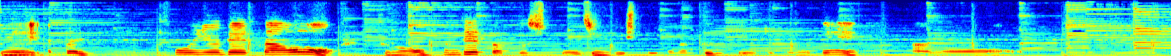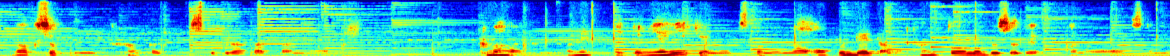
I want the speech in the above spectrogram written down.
でやっぱりそういうデータをそのオープンデータとして準備していただくっていうところであのワークショップに参加してくださったの熊谷ですかね、えっと、宮城県のお勤めのオープンデータの担当の部署であのお勤め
